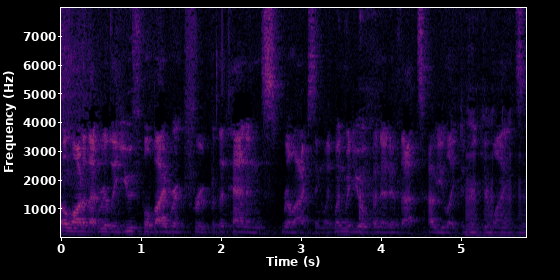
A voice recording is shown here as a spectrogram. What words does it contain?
a lot of that really youthful, vibrant fruit, but the tannins relaxing? Like when would you open it if that's how you like to drink your mm-hmm, wines? Mm-hmm.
